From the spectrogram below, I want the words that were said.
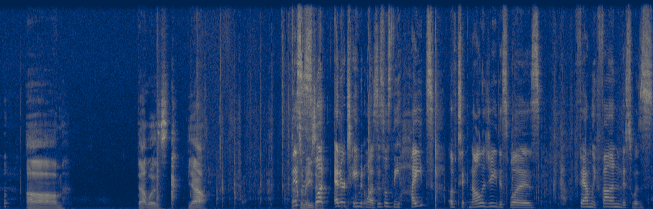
um that was yeah. That's this amazing. is what entertainment was. This was the height of technology. This was family fun. This was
